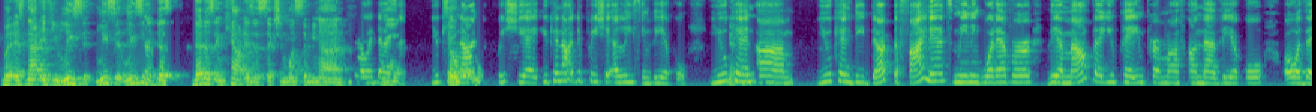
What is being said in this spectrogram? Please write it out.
But it's not if you lease it. Lease it, leasing no. it does that doesn't count as a section one seventy nine. No, it doesn't. Right? You cannot so, depreciate. You cannot depreciate a leasing vehicle. You yeah. can um you can deduct the finance, meaning whatever the amount that you pay per month on that vehicle or the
